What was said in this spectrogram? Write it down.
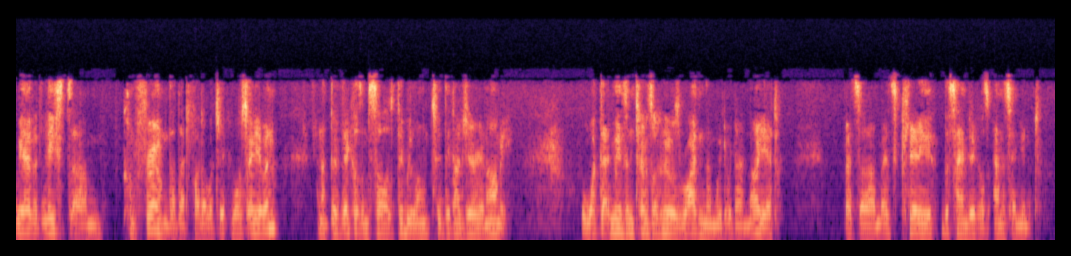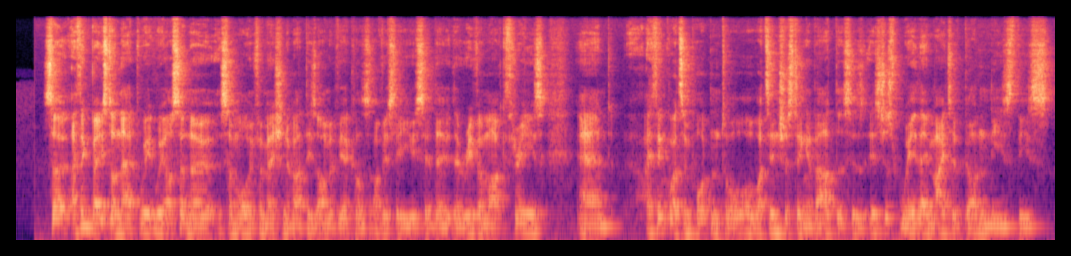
we have at least um, confirmed that that photo was genuine and that the vehicles themselves do belong to the Nigerian army. What that means in terms of who was riding them, we, don't know yet, but um, it's clearly the same vehicles and the same unit. So I think based on that, we, we also know some more information about these armored vehicles. Obviously, you said the, the REVA Mark 3s, and I think what's important or, or what's interesting about this is, is just where they might have gotten these these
